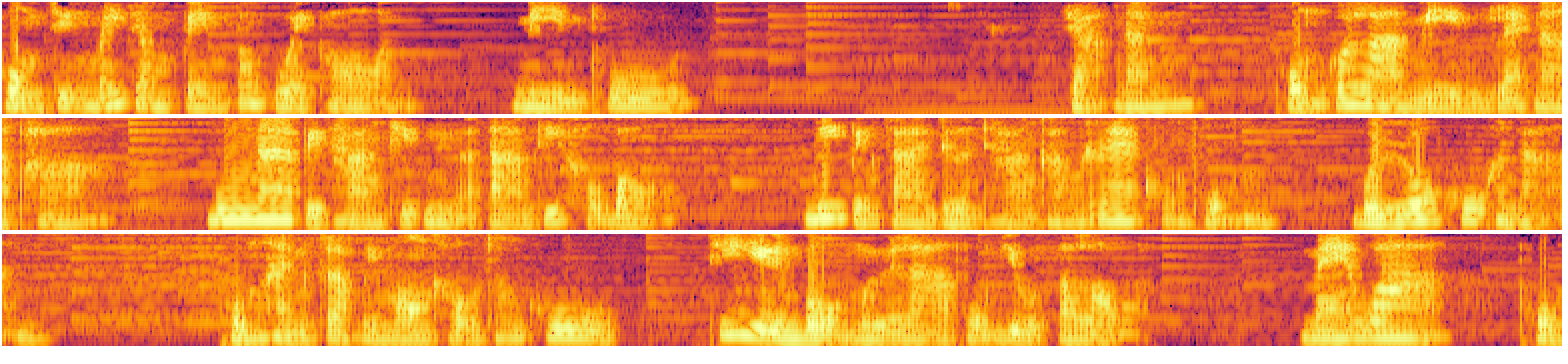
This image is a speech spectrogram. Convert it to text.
ผมจึงไม่จำเป็นต้องอวยพร มีนพูด จากนั้นผมก็ลามีนและนาพา มุ่งหน้าไปทางทิศเหนือตามที่เขาบอก นี่เป็นการเดินทางครั้งแรกของผม บนโลกคู่ขนาน ผมหันกลับไปมองเขาทั้งคู่ ที่ยืนโบกมือลาผมอยู่ตลอด แม้ว่าผม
